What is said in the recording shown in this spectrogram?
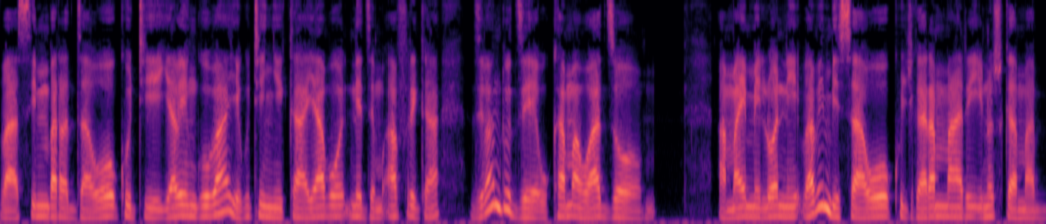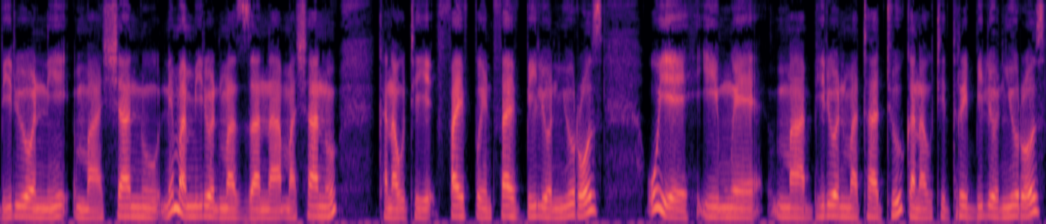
Vasimbaradzawo kuti yave nguva yekuti nyika yavo nedzemuafrica dzivandudze ukama hwadzo amai meloni vavimbisawo kudyara mari inosvika mabhiriyoni mashanu nemamiriyoni mazana mashanu kana kuti 5.5 billion euros uye imwe mabhiriyoni matatu kana kuti 3 billion euros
